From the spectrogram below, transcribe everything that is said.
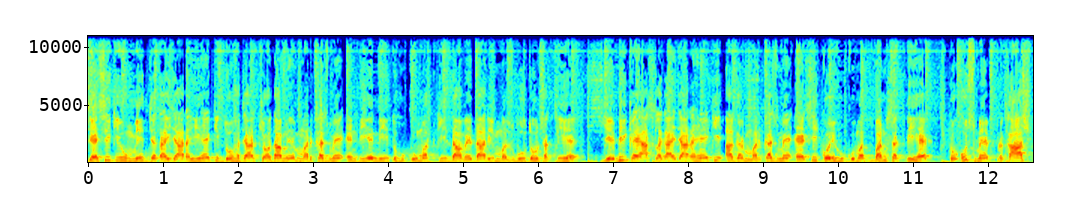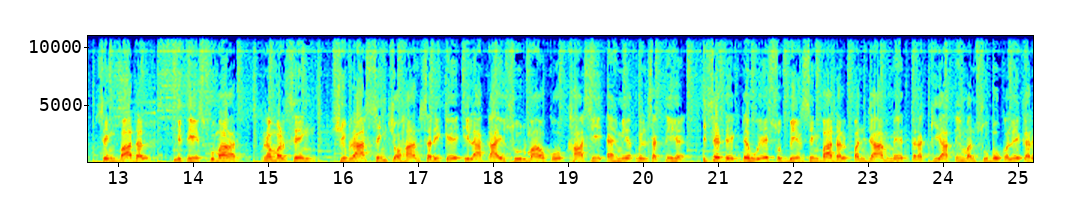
जैसी कि उम्मीद जताई जा रही है कि 2014 में मरकज में एनडीए नीत हुकूमत की दावेदारी मज़बूत हो सकती है। ये भी कयास लगाए जा रहे हैं कि अगर मरकज में ऐसी कोई हुकूमत बन सकती है तो उसमें प्रकाश सिंह बादल, नीतीश कुमार रमन सिंह, शिवराज सिंह चौहान सरी के इलाकाई सूरमाओं को खासी अहमियत मिल सकती है। इसे देखते हुए सुखबीर सिंह बादल पंजाब में तरक्याती मंसूबों को लेकर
